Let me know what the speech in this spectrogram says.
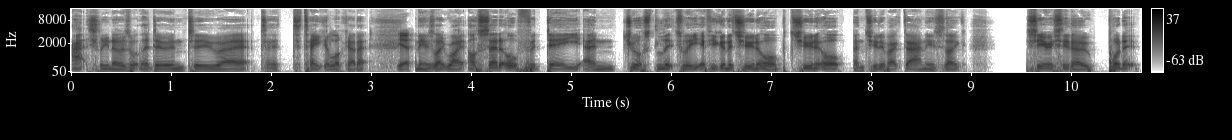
actually knows what they're doing to uh, to to take a look at it. Yeah. And he was like, right, I'll set it up for D and just literally, if you're going to tune it up, tune it up and tune it back down. He's like, seriously though, put it,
